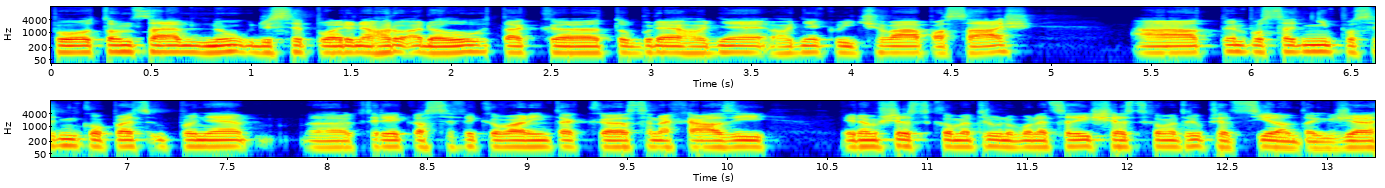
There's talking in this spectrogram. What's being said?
po tom celém dnu, kdy se pojede nahoru a dolů, tak eh, to bude hodně, hodně klíčová pasáž. A ten poslední, poslední kopec úplně, eh, který je klasifikovaný, tak se nachází jenom 6 km nebo necelých 6 km před cílem, takže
